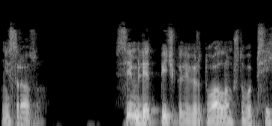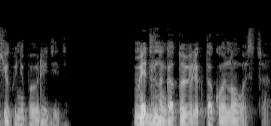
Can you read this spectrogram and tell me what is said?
Не сразу. Семь лет пичкали виртуалом, чтобы психику не повредить. Медленно готовили к такой новости.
